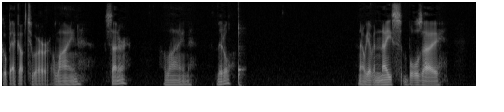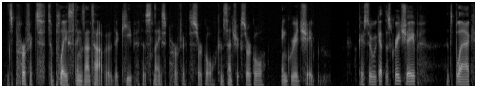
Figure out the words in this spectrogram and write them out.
Go back up to our align center, align middle. Now we have a nice bullseye. It's perfect to place things on top of to keep this nice perfect circle, concentric circle, and grid shape. Okay, so we got this grid shape. It's black,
